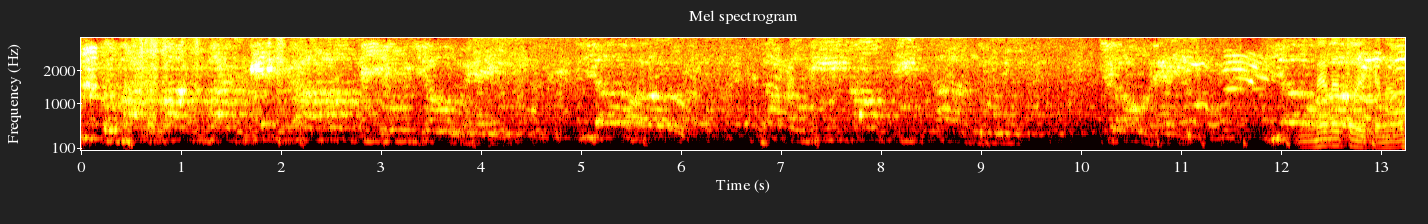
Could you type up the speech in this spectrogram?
Не на той канал.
